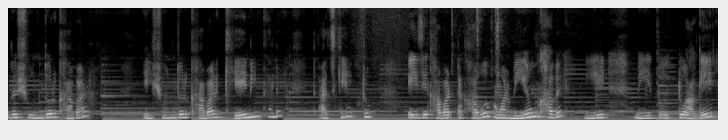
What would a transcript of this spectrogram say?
একটা সুন্দর খাবার। এই সুন্দর খাবার খেয়ে নিই তাহলে। আজকে একটু এই যে খাবারটা খাব, আমার মেয়েও খাবে। মেয়ে মেয়ে তো একটু আগেই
